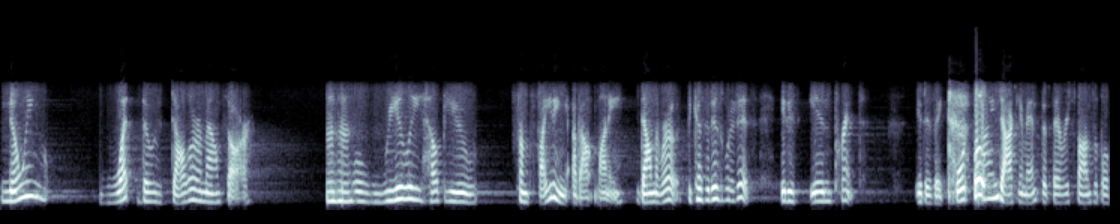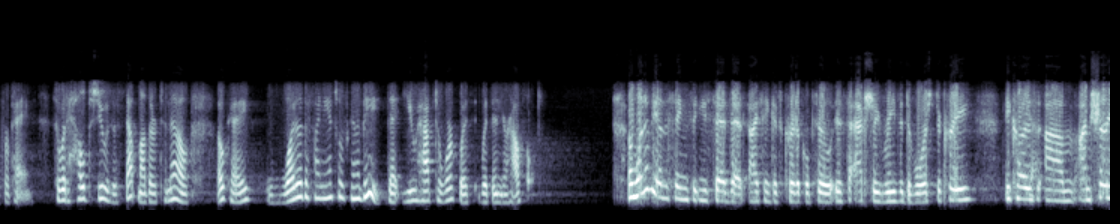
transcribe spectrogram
knowing what those dollar amounts are, mm-hmm. will really help you from fighting about money down the road because it is what it is. It is in print. It is a court signed document that they're responsible for paying. So it helps you as a stepmother to know, okay, what are the financials going to be that you have to work with within your household? And one of the other things that you said that I think is critical too is to actually read the divorce decree because um, I'm sure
